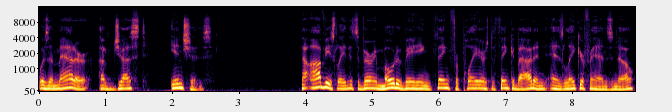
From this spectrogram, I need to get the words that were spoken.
was a matter of just inches. Now, obviously, this is a very motivating thing for players to think about, and as Laker fans know,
